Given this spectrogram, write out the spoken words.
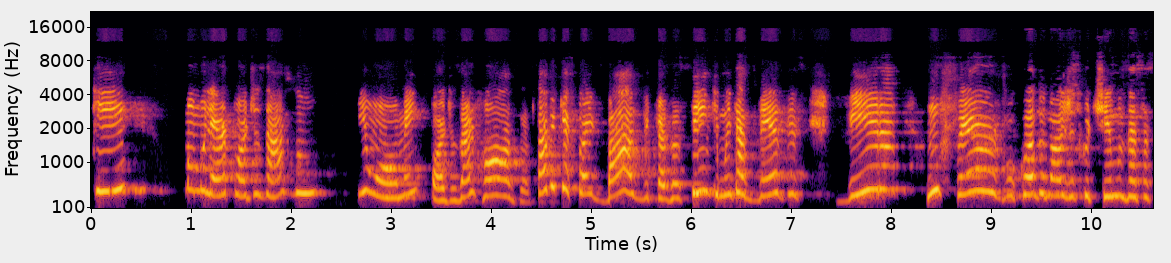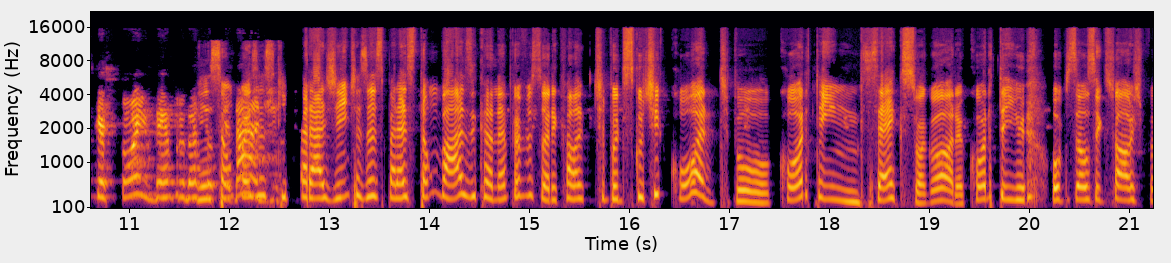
que uma mulher pode usar azul, e um homem pode usar rosa. Sabe questões básicas assim que muitas vezes vira um fervo quando nós discutimos essas questões dentro da e sociedade. São coisas que para a gente às vezes parece tão básica, né, professora? Que fala tipo discutir cor, tipo cor tem sexo agora, cor tem opção sexual, tipo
